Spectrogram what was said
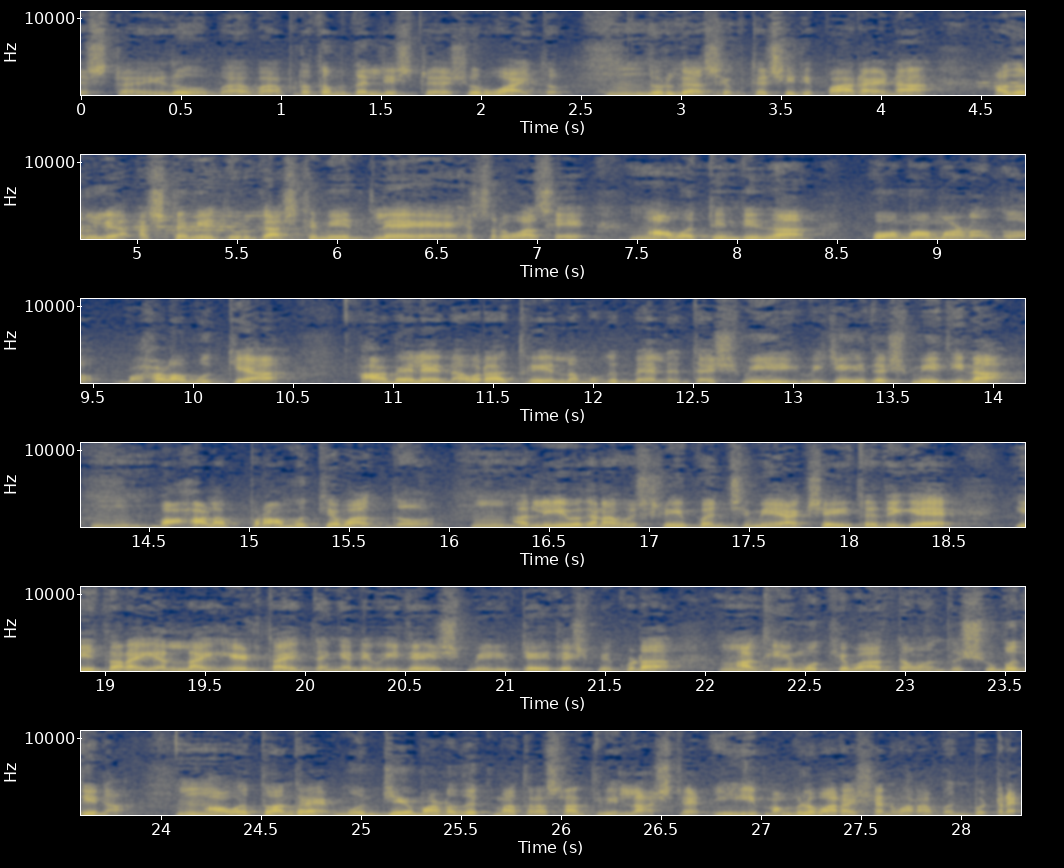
ಎಷ್ಟು ಇದು ಪ್ರಥಮದಲ್ಲಿ ಶುರುವಾಯಿತು. ದುರ್ಗಾ ಸಪ್ತಶತಿ ಪಾರಾಯಣ ಅದರಲ್ಲಿ ಅಷ್ಟಮಿ ದುರ್ಗಾಷ್ಟಮಿ ಅಂತಲೇ ಹೆಸರುವಾಸಿ. ಆವತ್ತಿನ ದಿನ ಹೋಮ ಮಾಡೋದು ಬಹಳ ಮುಖ್ಯ. ಆಮೇಲೆ ನವರಾತ್ರಿ ಎಲ್ಲ ಮುಗಿದ ಮೇಲೆ ದಶಮಿ ವಿಜಯದಶಮಿ ದಿನ ಬಹಳ ಪ್ರಾಮುಖ್ಯವಾದ್ದು. ಅಲ್ಲಿ ಇವಾಗ ನಾವು ಶ್ರೀ ಪಂಚಮಿ ಅಕ್ಷಯ ತದಿಗೆ ಈ ಥರ ಎಲ್ಲ ಹೇಳ್ತಾ ಇದ್ದಂಗೆ ವಿಜಯದಶಮಿ ವಿಜಯದಶಮಿ ಕೂಡ ಅತಿ ಮುಖ್ಯವಾದ ಒಂದು ಶುಭ ದಿನ. ಅವತ್ತು ಅಂದರೆ ಮುಂಜೆ ಮಾಡೋದಕ್ಕೆ ಮಾತ್ರ ಸಾಧ್ಯವಿಲ್ಲ ಅಷ್ಟೇ. ಈ ಮಂಗಳವಾರ ಶನಿವಾರ ಬಂದ್ಬಿಟ್ರೆ.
